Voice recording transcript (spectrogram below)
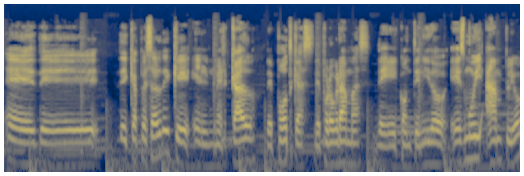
Eh, de, de, que a pesar de que el mercado de podcast, de programas, de contenido es muy amplio,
